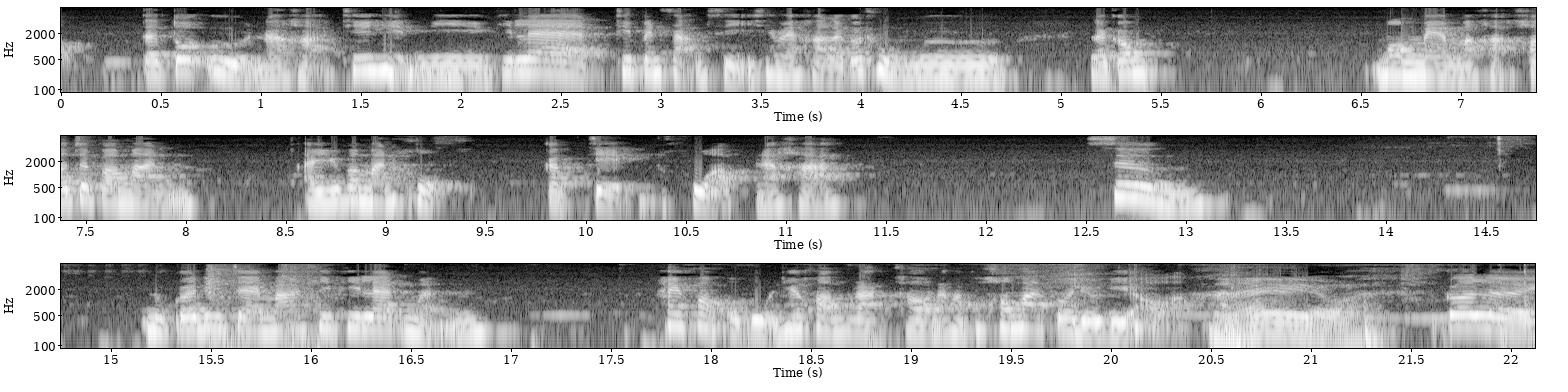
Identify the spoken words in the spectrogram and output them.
บ แต่ตัวอื่นนะคะที่เห็นมีพี่แรดที่เป็นสามสีใช่ไหมคะ แล้วก็ถุงมือ แล้วก็ มอมแมมอะค่ะเขาจะประมาณอายุประมาณหกกับเจ็ดขวบนะคะ ซึ่ง หนูก็ดีใจมากที่พี่แรดเหมือน ให้ความอบอุ่นให้ความรักเขานะคะ เพราะเขามาตัวเดียวๆอะอะไรวะก็เลย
